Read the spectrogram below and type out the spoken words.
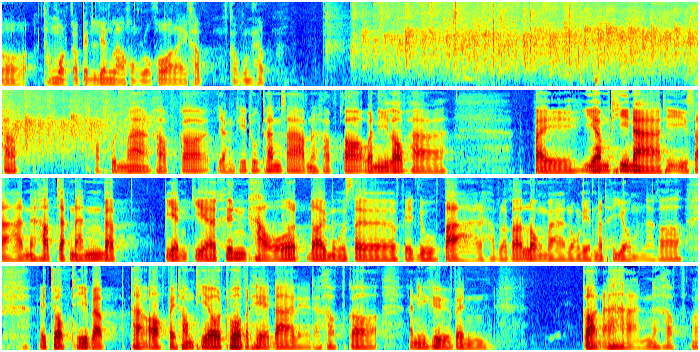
ก็ทั้งหมดก็เป็นเรื่องราวของโลโก้อะไรครับ ขอบคุณครับ ครับ ขอบคุณมากครับ ก็อย่างที่ทุกท่านทราบนะครับ ก็วันนี้เราพาไปเยี่ยมที่นาที่อีสานนะครับ จากนั้นแบบเปลี่ยนเกียร์ขึ้นเขาดอยมูเซอร์ไปดูป่านะครับ แล้วก็ลงมาโรงเรียนมัธยม แล้วก็ไปจบที่แบบทางออกไปท่องเที่ยวทั่วประเทศได้เลยนะครับ ก็อันนี้คือเป็นก่อนอาหารนะครับก็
